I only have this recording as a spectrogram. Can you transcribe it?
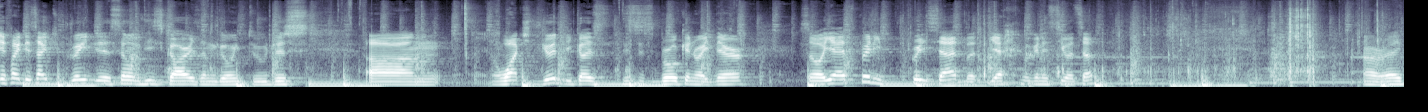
if I decide to grade uh, some of these cards, I'm going to just um, watch good because this is broken right there. So yeah, it's pretty pretty sad, but yeah, we're gonna see what's up. All right.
